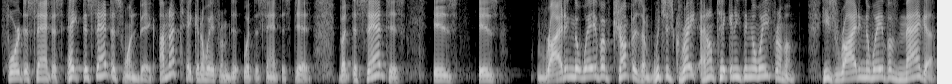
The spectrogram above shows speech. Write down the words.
for DeSantis. Hey, DeSantis won big. I'm not taking away from what DeSantis did, but DeSantis is is riding the wave of Trumpism, which is great. I don't take anything away from him. He's riding the wave of MAGA.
